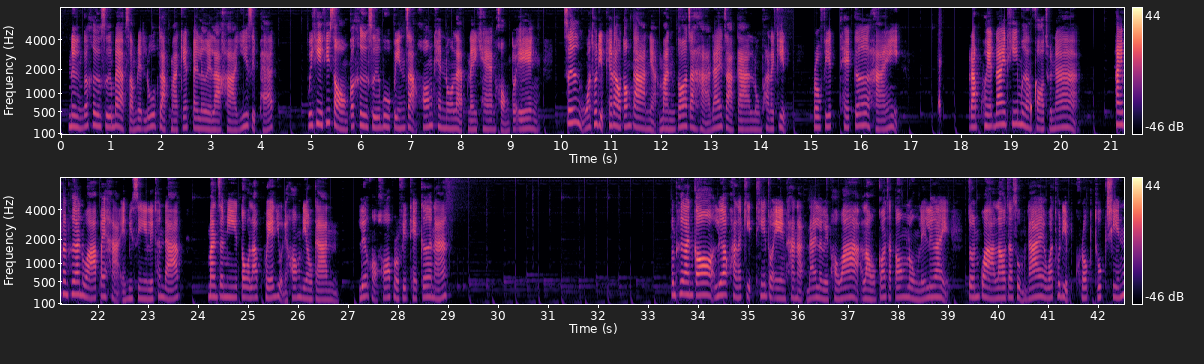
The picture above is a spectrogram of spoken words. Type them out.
1 ก็คือซื้อแบบสำเร็จรูปจากมาร์เก็ตไปเลยราคา 20 แพทวิธีที่ 2 ก็คือซื้อบูปินจากห้อง t e n n o Lab ในแคนของตัวเอง ซึ่งวัตถุดิบที่เราต้องการเนี่ย มันก็จะหาได้จากการลงภารกิจ Profit Taker High รับเควสได้ที่เมือง Fortuna ให้เพื่อนๆวาร์ปไปหา NPC Little Dark มันจะมีโตรับเควสอยู่ในห้องเดียวกันเลือกหัวข้อ Profit Taker นะ เพื่อนๆก็เลือกภารกิจที่ตัวเองถนัดได้เลย เพราะว่าเราก็จะต้องลงเรื่อยๆ จนกว่าเราจะสุ่มได้วัตถุดิบครบทุกชิ้น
